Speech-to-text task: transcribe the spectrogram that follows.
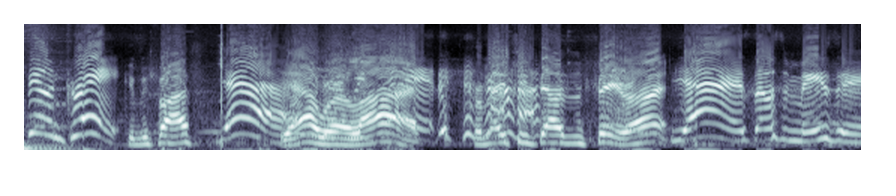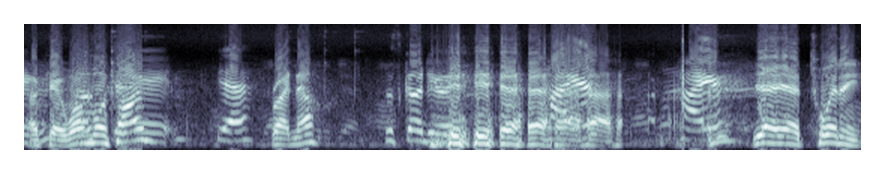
Feeling great. Give me five. Yeah. Yeah, we're alive. From 18,000 feet, right? Yes, that was amazing. Okay, one more was time? Yeah, Right now? Let's go do it. yeah. Higher? Higher? Yeah, yeah, 20.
